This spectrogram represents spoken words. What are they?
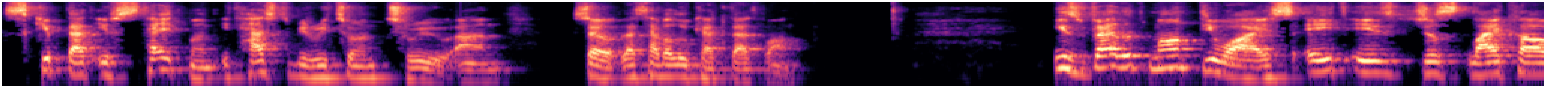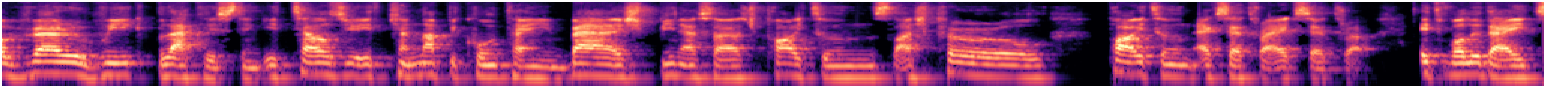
skip that if statement. It has to be returned true. And so let's have a look at that one. Is valid mount device, it is just like a very weak blacklisting. It tells you it cannot be contained bash, binsh, python, slash perl, python, etc., etc. It validates,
